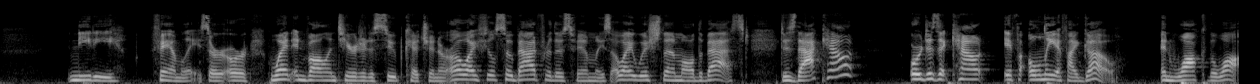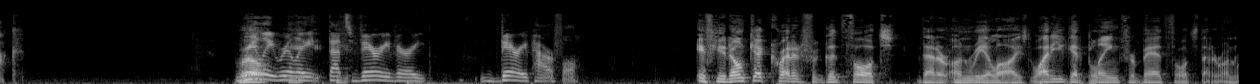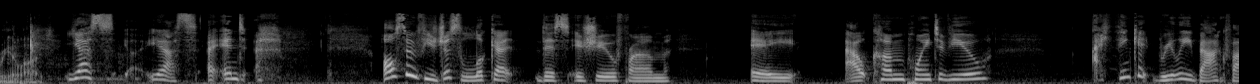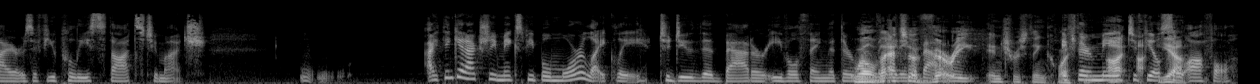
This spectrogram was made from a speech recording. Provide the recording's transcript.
needy families or or went and volunteered at a soup kitchen or oh I feel so bad for those families oh I wish them all the best does that count or does it count if only if I go and walk the walk Well, really really that's very very very powerful If you don't get credit for good thoughts, that are unrealized? Why do you get blamed for bad thoughts that are unrealized? Yes, yes. And also if you just look at this issue from a outcome point of view, I think it really backfires if you police thoughts too much. I think it actually makes people more likely to do the bad or evil thing that they're Well, that's a about very interesting question. if they're made I- to I- feel yeah. so awful.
